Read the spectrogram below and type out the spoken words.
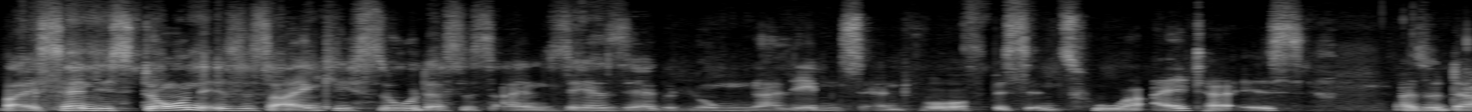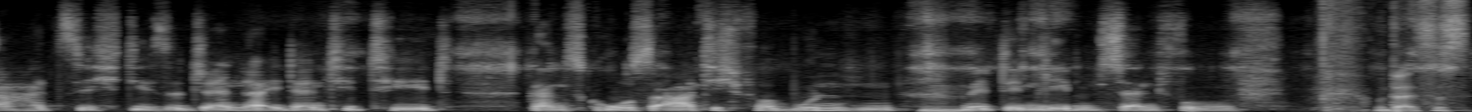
bei Sandy Stone ist es eigentlich so, dass es ein sehr, sehr gelungener Lebensentwurf bis ins hohe Alter ist. Also da hat sich diese Gender-Identität ganz großartig verbunden mhm. mit dem Lebensentwurf. Und da ist es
